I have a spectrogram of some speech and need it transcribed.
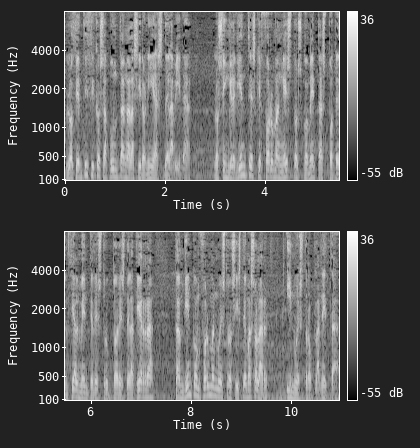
los científicos apuntan a las ironías de la vida. Los ingredientes que forman estos cometas potencialmente destructores de la Tierra también conforman nuestro sistema solar y nuestro planeta.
